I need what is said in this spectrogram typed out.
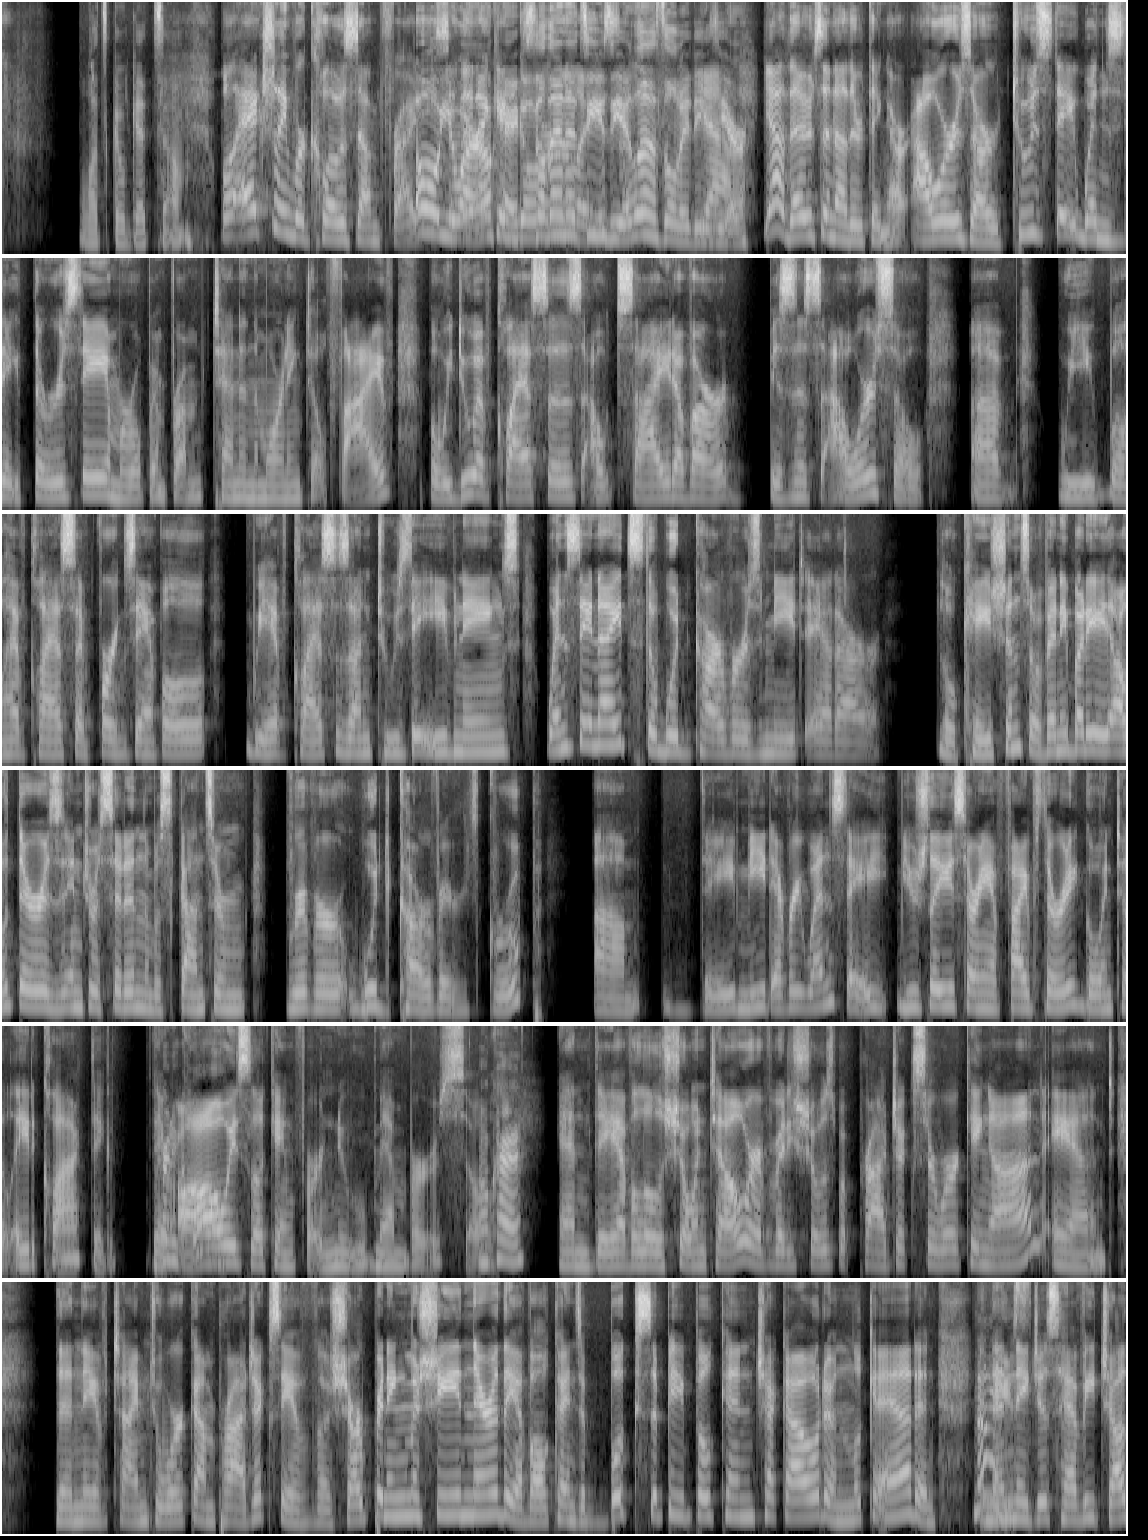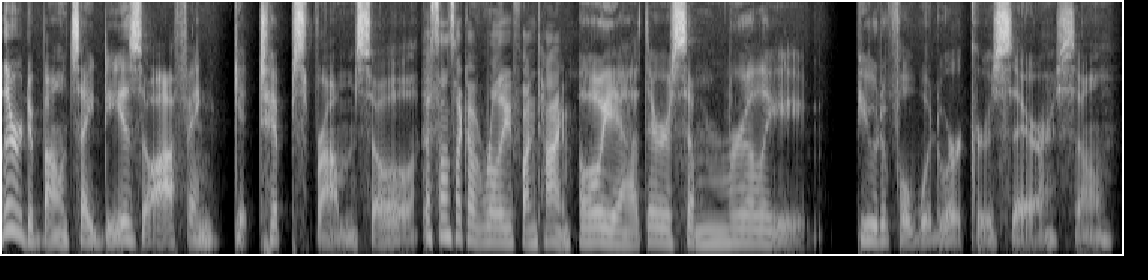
let's go get some. Well, actually, we're closed on Friday. Oh, you so are okay. So then it's easier. So. Then it's a little bit yeah. easier. Yeah, there's another thing. Our hours are Tuesday, Wednesday, Thursday, and we're open from ten in the morning till five. But we do have classes outside of our business hours, so uh, we will have class. For example. We have classes on Tuesday evenings. Wednesday nights, the wood carvers meet at our location. So if anybody out there is interested in the Wisconsin River Wood Carvers Group. Um, they meet every Wednesday, usually starting at five thirty, going till eight o'clock. They they're cool. always looking for new members. So okay, and they have a little show and tell where everybody shows what projects they're working on and then they have time to work on projects. They have a sharpening machine there. They have all kinds of books that people can check out and look at. And, nice. and then they just have each other to bounce ideas off and get tips from. So that sounds like a really fun time. Oh, yeah. There are some really beautiful woodworkers there. So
